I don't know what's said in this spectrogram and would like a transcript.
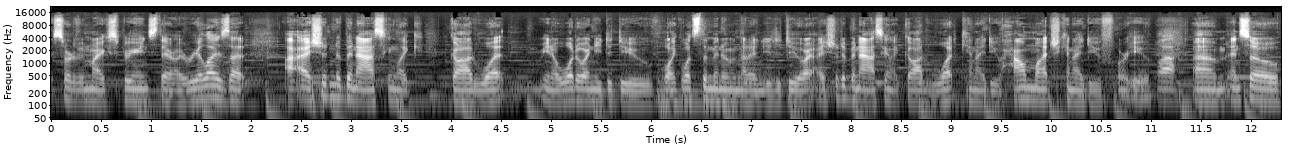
sort of in my experience there, I realized that I, I shouldn't have been asking like God, what you know, what do I need to do? Like, what's the minimum that I need to do? I, I should have been asking like God, what can I do? How much can I do for you? Wow. Um, and so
